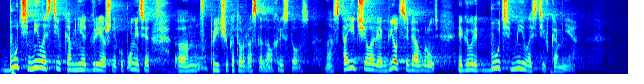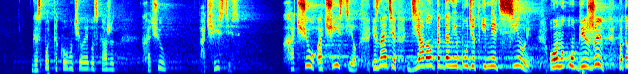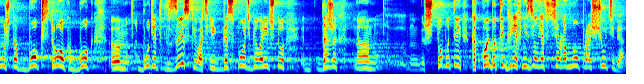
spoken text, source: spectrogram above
Будь милостив ко мне, грешнику. Помните э, притчу, которую рассказал Христос? Стоит человек, бьет себя в грудь и говорит, будь милостив ко мне. Господь такому человеку скажет, хочу, очистись. Хочу, очистил. И знаете, дьявол тогда не будет иметь силы он убежит, потому что Бог строг, Бог эм, будет взыскивать, и Господь говорит, что даже эм, что бы ты, какой бы ты грех ни сделал, я все равно прощу тебя.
